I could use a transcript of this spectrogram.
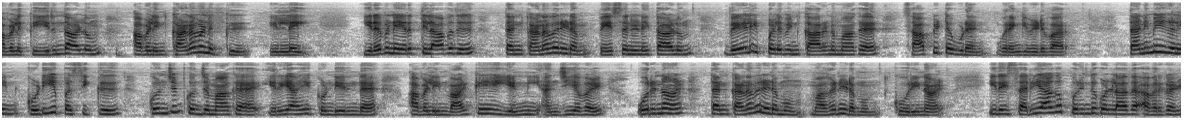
அவளுக்கு இருந்தாலும் அவளின் கணவனுக்கு இல்லை. இரவு நேரத்திலாவது தன் கணவரிடம் பேச நினைத்தாலும் வேலைப்பழுவின் காரணமாக சாப்பிட்டவுடன் உறங்கிவிடுவார். தனிமைகளின் கொடிய பசிக்கு கொஞ்சம் கொஞ்சமாக இரையாகிக் கொண்டிருந்த அவளின் வாழ்க்கையை எண்ணி அஞ்சியவள் ஒரு நாள் தன் கணவரிடமும் மகனிடமும் கூறினாள் இதை சரியாக புரிந்து கொள்ளாத அவர்கள்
